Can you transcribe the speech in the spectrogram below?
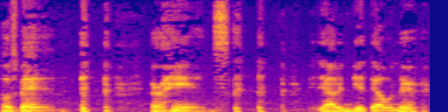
husband, her hands. Y'all didn't get that one there.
